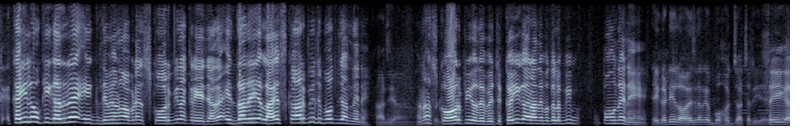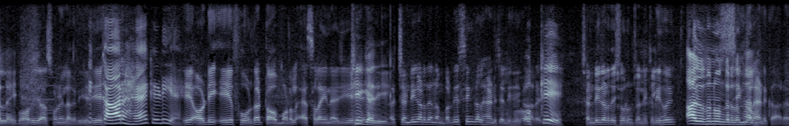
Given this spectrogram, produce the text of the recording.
ਕ- ਕਈ ਲੋਕ ਕੀ ਕਰਦੇ ਨੇ ਇੱਕ ਜਿਵੇਂ ਹੁਣ ਆਪਣੇ ਸਕੋਰਪੀਓ ਦਾ ਕਰੇਜ ਜ਼ਿਆਦਾ ਇਦਾਂ ਦੇ ਅਲਾਈ ਸਕੋਰਪੀਓ 'ਚ ਬਹੁਤ ਜਾਂਦੇ ਨੇ। ਹਾਂਜੀ ਹਾਂ ਹਨਾ ਸਕੋਰਪੀਓ ਦੇ ਵਿੱਚ ਕਈ ਕਾਰਾਂ ਦੇ ਮਤਲਬ ਵੀ ਪਾਉਂਦੇ ਨੇ ਇਹ। ਇਹ ਗੱਡੀ ਲੋਇਸ ਕਰਕੇ ਬਹੁਤ ਜੱਚ ਰਹੀ ਹੈ। ਸਹੀ ਗੱਲ ਹੈ ਜੀ। ਬਹੁਤ ਹੀ ਜ਼ਿਆਦਾ ਸੋਹਣੀ ਲੱਗ ਰਹੀ ਹੈ ਜੀ। ਇਹ ਕਾਰ ਹੈ ਕਿਹੜੀ ਹੈ? ਇਹ Audi A4 ਦਾ ਟੌਪ ਮਾਡਲ S ਲਾਈਨ ਹੈ ਜੀ। ਇਹ ਠੀਕ ਹੈ ਜੀ। ਚੰਡੀਗੜ੍ਹ ਦੇ ਨੰਬਰ ਦੀ ਸਿੰਗਲ ਹੈਂਡ ਚੱਲੀ ਹੋਈ ਕਾਰ ਹੈ ਜੀ। ਓਕੇ। ਚੰਡੀਗੜ੍ਹ ਦੇ ਸ਼ੋਰੂਮ ਚੋਂ ਨਿਕਲੀ ਹੋਈ। ਆ ਜਾਓ ਤੁਹਾਨੂੰ ਅੰਦਰ ਸਿੰਗਲ ਦਿਖਾਓ। ਹੈਂਡ ਕਾਰ ਹੈ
